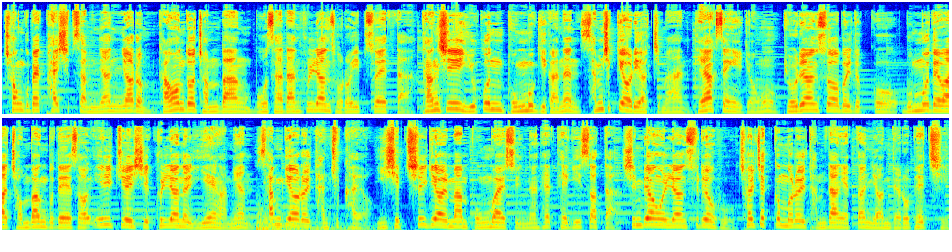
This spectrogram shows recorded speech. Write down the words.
1983년 여름 강원도 전방 모사단 훈련소로 입소했다. 당시 육군 복무 기간은 30개월이었지만 대학생의 경우 교련 수업을 듣고 문무대와 전방부대에서 일주일씩 훈련을 이행하면 3개월을 단축하여 27개월만 복무할 수 있는 혜택이 있었다. 신병훈련 수료 후 철책 근무를 담당했던 연대로 배치.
